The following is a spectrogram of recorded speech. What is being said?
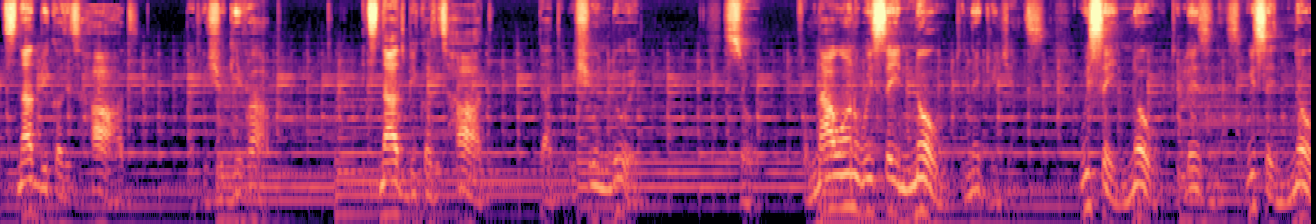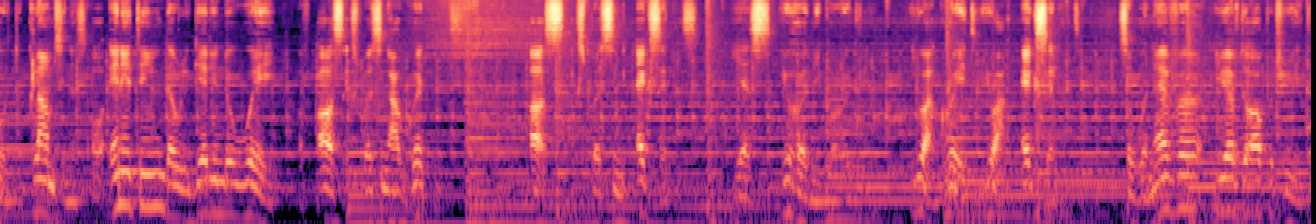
It's not because it's hard that we should give up. It's not because it's hard that we shouldn't do it. So, from now on, we say no to negligence. We say no to laziness. We say no to clumsiness or anything that will get in the way of us expressing our greatness, us expressing excellence. Yes, you heard me correctly. You are great. You are excellent. So, whenever you have the opportunity,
